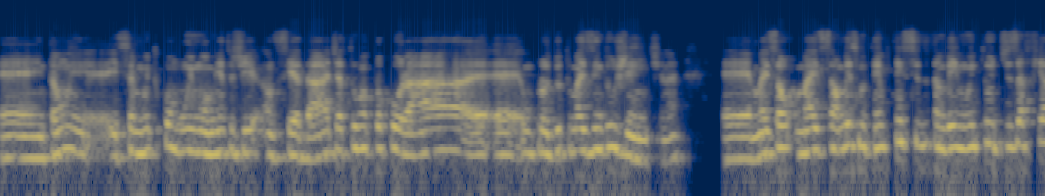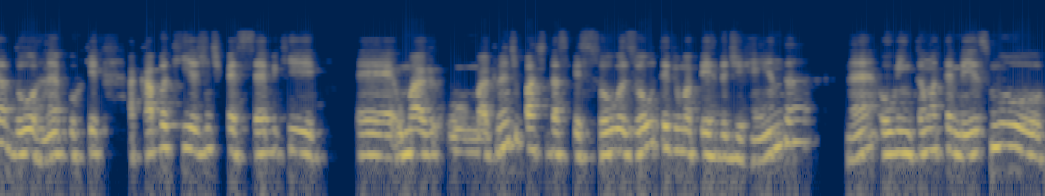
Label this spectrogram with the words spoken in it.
É, então, é, isso é muito comum em momentos de ansiedade, a turma procurar é, é, um produto mais indulgente, né? É, mas, ao, mas, ao mesmo tempo, tem sido também muito desafiador, né? Porque acaba que a gente percebe que é, uma, uma grande parte das pessoas ou teve uma perda de renda né? Ou então até mesmo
